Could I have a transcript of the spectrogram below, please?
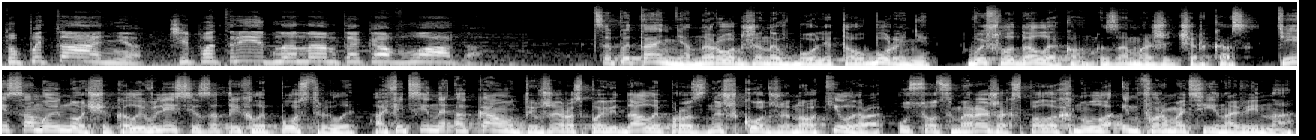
То питання, чи потрібна нам така влада? Це питання, народжене в болі та обуренні, вийшло далеко за межі Черкас. Тієї самої ночі, коли в лісі затихли постріли, офіційні акаунти вже розповідали про знешкодженого кілера. У соцмережах спалахнула інформаційна війна.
